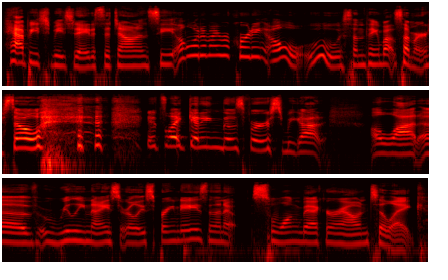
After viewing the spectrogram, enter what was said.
happy to me today to sit down and see, oh, what am I recording? Oh, ooh, something about summer. So it's like getting those first. We got a lot of really nice early spring days, and then it swung back around to like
